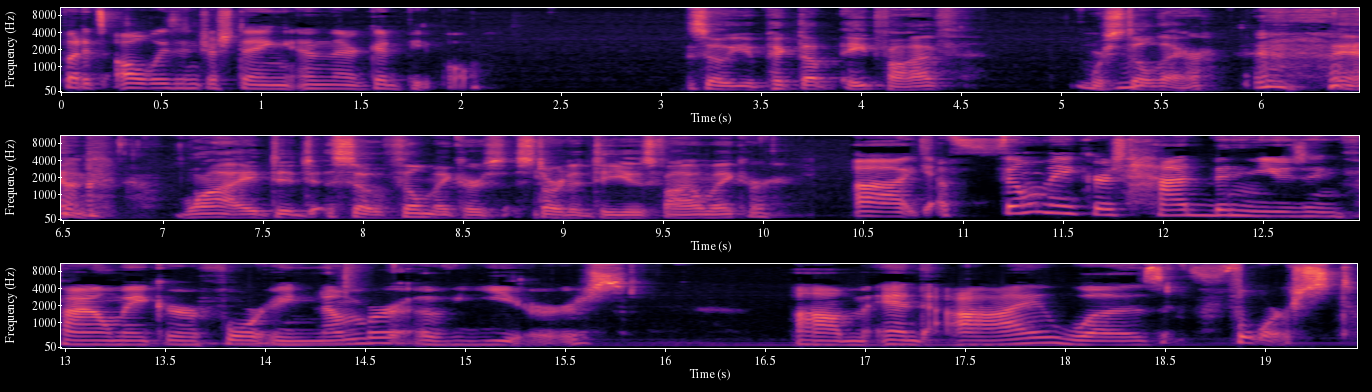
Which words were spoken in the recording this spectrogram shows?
but it's always interesting, and they're good people. So you picked up eight five. We're Mm-hmm. still there. and why did so filmmakers started to use FileMaker? Uh, yeah, filmmakers had been using FileMaker for a number of years, um, and I was forced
